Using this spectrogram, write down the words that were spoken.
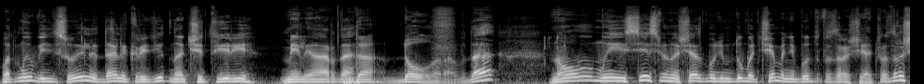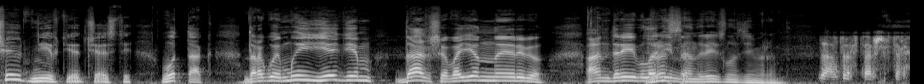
Вот мы в Венесуэле дали кредит на 4 миллиарда Да. долларов, да? Но мы, естественно, сейчас будем думать, чем они будут возвращать. Возвращают нефти отчасти. Вот так. Дорогой, мы едем дальше. Военное ревю. Андрей Здравствуйте, Владимир. Андрей из Владимира. Да, здравствуйте, товарищ офицер. Я,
